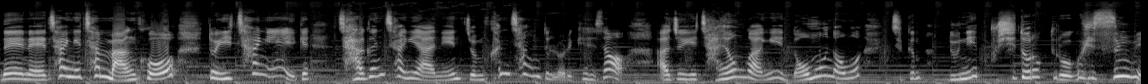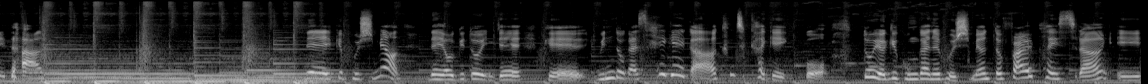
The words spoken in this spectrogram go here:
네네 창이 참 많고 또 이 창이 이게 작은 창이 아닌 좀 큰 창들로 이렇게 해서 아주 이 자연광이 너무 너무 지금 눈이 부시도록 들어오고 있습니다. 네 이렇게 보시면 네 여기도 이제 윈도가 세 개가 큼직하게 있고 또 여기 공간을 보시면 또 파이어플레이스랑 이,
